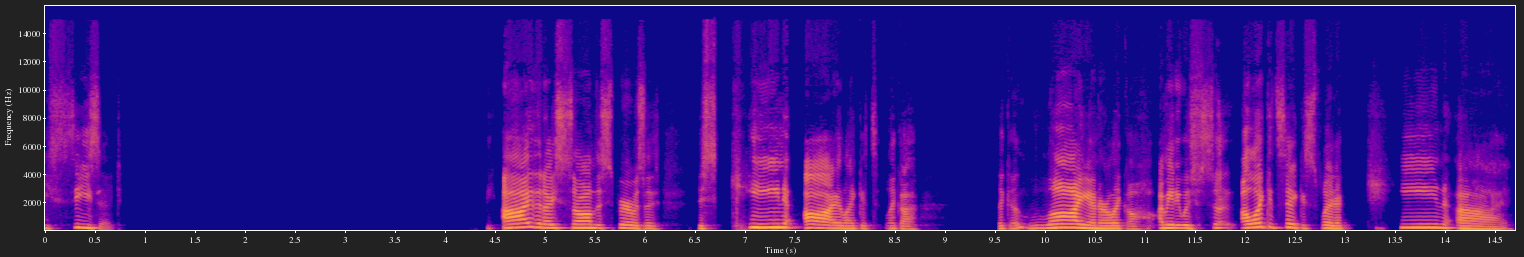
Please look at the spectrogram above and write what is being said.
He sees it. The eye that I saw in the spirit was a, this keen eye, like it's like a like a lion or like a I mean it was so, uh, all I could say explain a keen eye.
